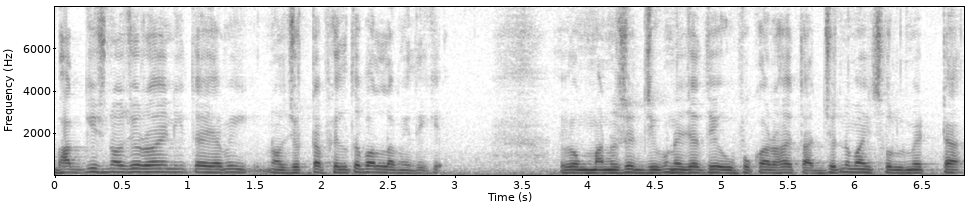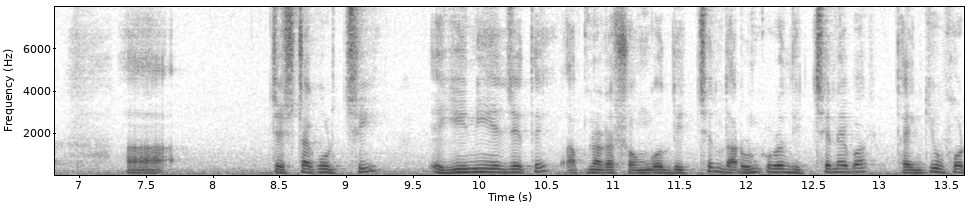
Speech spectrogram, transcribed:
ভাগ্যিস নজর হয়নি, তাই আমি নজরটা ফেলতে পারলাম এদিকে। এবং মানুষের জীবনে যাতে উপকার হয়, তার জন্য মাই সোলমেটটা চেষ্টা করছি। এগিয়ে নিয়ে যেতে আপনারা সঙ্গ দিচ্ছেন দারুণ করে দিচ্ছেন এবার। থ্যাংক ইউ ফর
